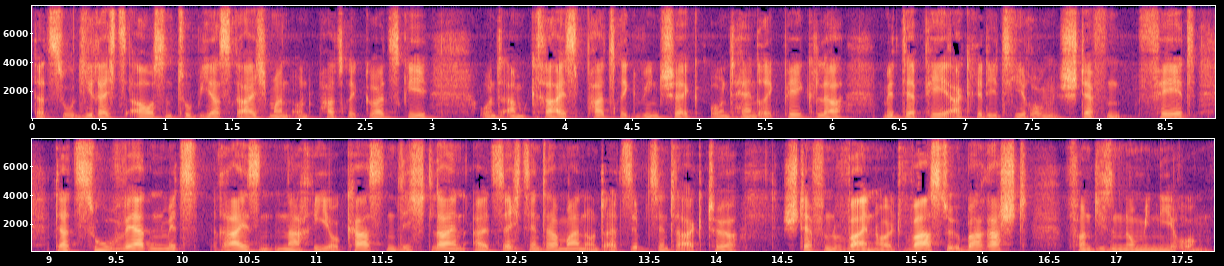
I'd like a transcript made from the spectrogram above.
dazu die Rechtsaußen Tobias Reichmann und Patrick Götzky und am Kreis Patrick Winczek und Hendrik Pekler mit der P-Akkreditierung Steffen Feth. Dazu werden mitreisen nach Rio Carsten Lichtlein als 16. Mann und als 17. Akteur Steffen Weinhold. Warst du überrascht von diesen Nominierungen?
